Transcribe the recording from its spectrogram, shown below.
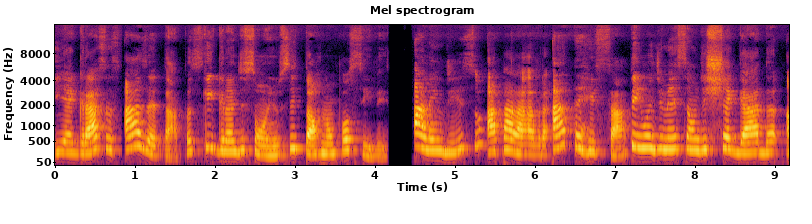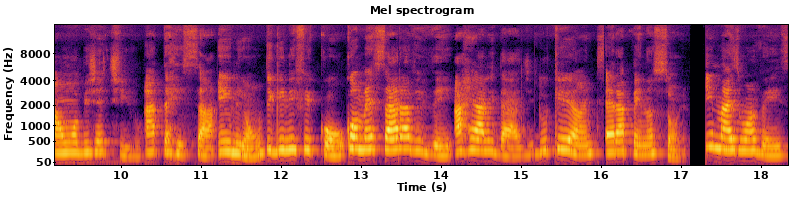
e é graças às etapas que grandes sonhos se tornam possíveis. Além disso, a palavra aterrissar tem uma dimensão de chegada a um objetivo. Aterrissar em Lyon significou começar a viver a realidade do que antes era apenas sonho. E mais uma vez,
